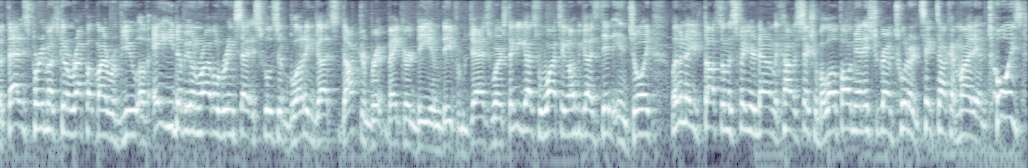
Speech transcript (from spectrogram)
But that is pretty much going to wrap up my review of AEW Unrivaled Ringside exclusive Blood and Guts Dr. Britt Baker DMD from Jazwares. Thank you guys for watching. I hope you guys did enjoy. Let me know your thoughts on this figure down in the comment section below. Follow me on Instagram, Twitter, and TikTok at MyDamnToys.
